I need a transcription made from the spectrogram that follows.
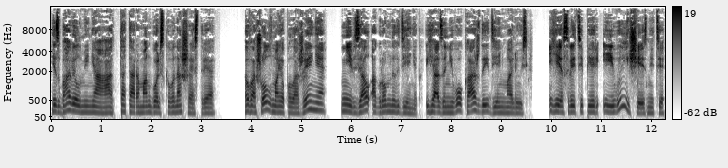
избавил меня от татаро-монгольского нашествия. Вошел в мое положение, не взял огромных денег. Я за него каждый день молюсь. Если теперь и вы исчезнете,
